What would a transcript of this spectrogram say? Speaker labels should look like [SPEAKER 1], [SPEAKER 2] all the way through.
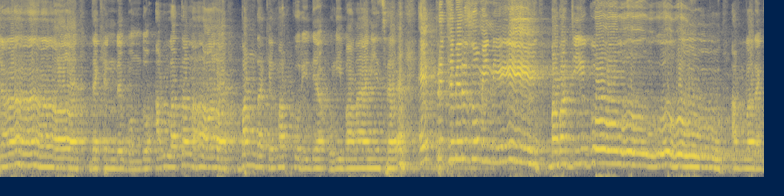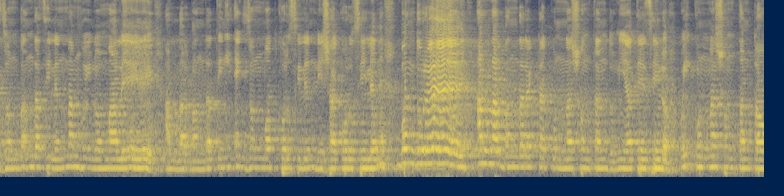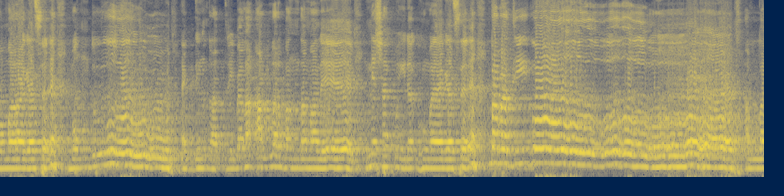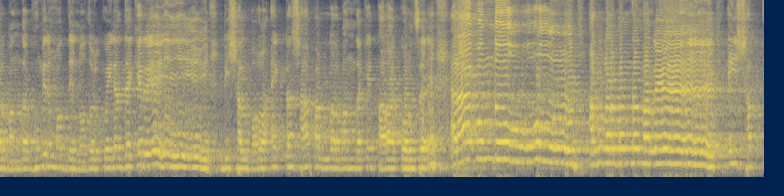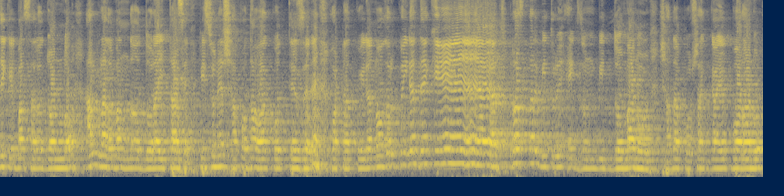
[SPEAKER 1] যা দেখেন রে বন্ধু, আল্লাহ তাআলা বান্দাকে মাফ করি দেয়া উনি বানায় নিয়েছে। এই পৃথিবীর জমিনে বাবাজি গো, আল্লাহর একজন বান্দা ছিলেন, নাম হইল মালে। আল্লাহর বান্দা তিনি একজন মদখোর করছিলেন নেশা করছিলেন বন্ধুরে আল্লাহর বান্দার একটা কন্যা সন্তান দুনিয়াতে ছিল, ওই কন্যা সন্তানটাও মারা গেছে। বন্ধু, একদিন রাত্রিবেলা আল্লাহর বান্দা মালে নেশা কইরা ঘুমায় গেছে। বাবাজি গো। আল্লাহর বান্দা ঘুমের মধ্যে নজর কইরা দেখে রে, বিশাল বড় একটা সাপ আল্লাহর বান্দাকে তাড়া করছে। এরা বন্ধু, আল্লাহর বান্দা মানে এই সাপ থেকে বাঁচার জন্য আল্লাহর বান্দা দৌড়াইতাছে, পিছনে সাপ ধাওয়া করতেছে। হঠাৎ কইরা নজর কইরা দেখে, রাস্তার ভিতরে একজন বৃদ্ধ মানুষ সাদা পোশাক গায়ে পরানো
